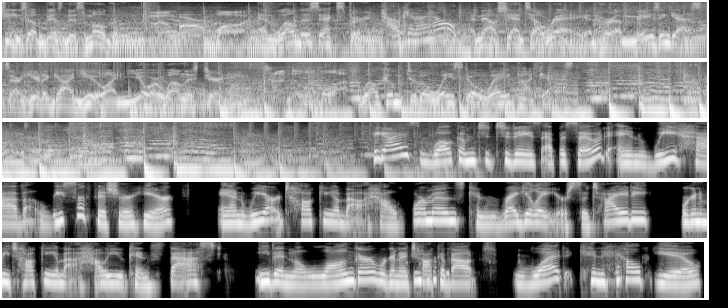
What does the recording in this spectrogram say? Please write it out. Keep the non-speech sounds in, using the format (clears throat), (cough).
She's a business mogul. Number one. And wellness expert. How can I help? And now Chantel Ray and her amazing guests are here to guide you on your wellness journey. Time to level up. Welcome to the Waste Away podcast. Hey guys, welcome to today's episode. And we have Lisa Fisher here, and we are talking about how hormones can regulate your satiety. We're going to be talking about how you can fast even longer. We're going (laughs) to talk about what can help you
